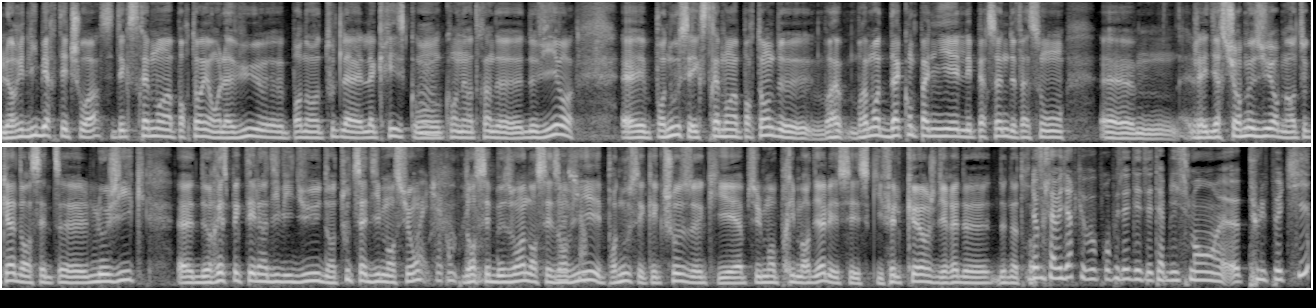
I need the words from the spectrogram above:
leur liberté de choix. C'est extrêmement important et on l'a vu euh, pendant toute la, la crise qu'on mm. est en train de, de vivre. Euh, pour nous, c'est extrêmement important de vraiment d'accompagner les personnes de façon, euh, j'allais dire sur mesure, mais en tout cas dans cette logique de respecter l'individu dans toute sa dimension, dans ses besoins, dans ses envies. Et pour nous, c'est quelque chose qui est absolument primordial et c'est ce qui fait le cœur, je dirais, de, de notre offre. Donc ça veut dire que vous proposez des établissements euh, plus petits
